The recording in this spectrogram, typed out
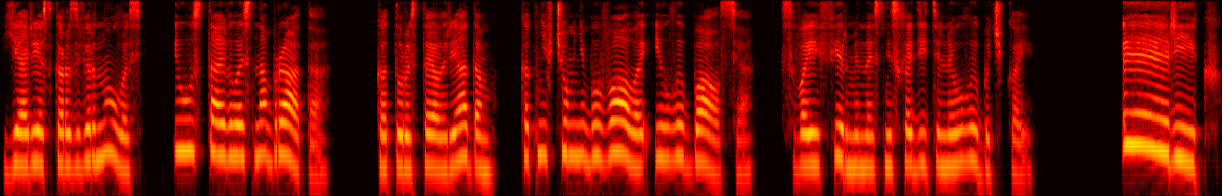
Я резко развернулась и уставилась на брата, который стоял рядом, как ни в чем не бывало, и улыбался своей фирменной снисходительной улыбочкой. «Эрик!»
